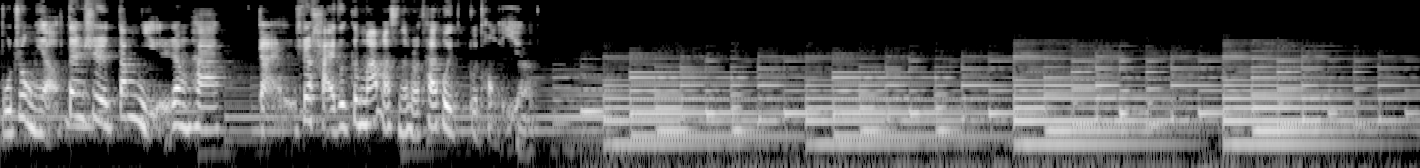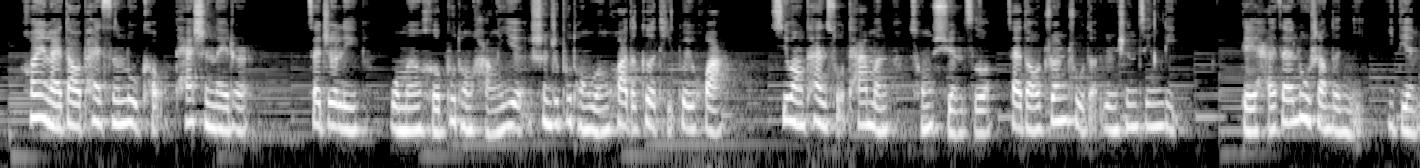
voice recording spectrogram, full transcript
不重要，但是当你让他改这孩子跟妈妈姓的时候，他会不同意。欢迎来到派森路口 Passionator，在这里我们和不同行业甚至不同文化的个体对话，希望探索他们从选择再到专注的人生经历。给还在路上的你一点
